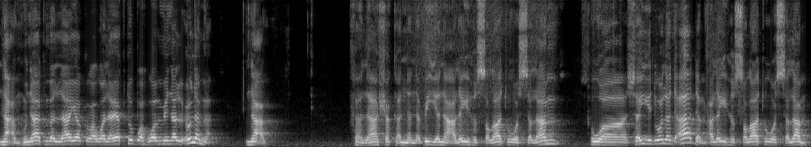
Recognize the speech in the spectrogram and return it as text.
نعم هناك من لا يقرأ ولا يكتب وهو من العلماء. نعم. فلا شك أن نبينا عليه الصلاة والسلام هو سيد ولد آدم عليه الصلاة والسلام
